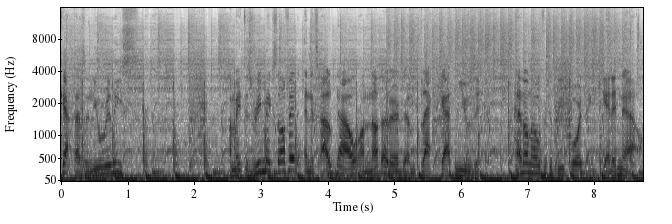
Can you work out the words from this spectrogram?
Cap has a new release. I made this remix of it and it's out now on not other than Black Cat Music. Head on over to Beatport and get it now.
